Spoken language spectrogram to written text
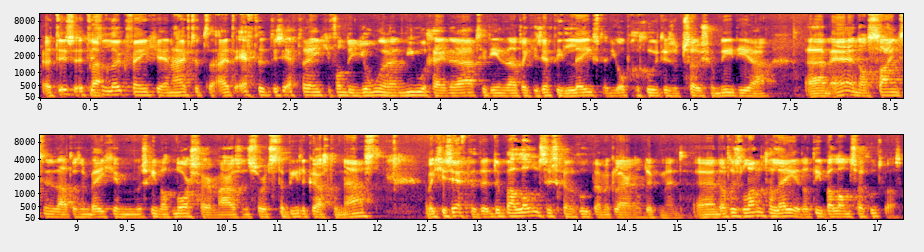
Het is, het is een leuk ventje en hij heeft het, het, echt, het is echt er eentje van de jonge, nieuwe generatie... die inderdaad, wat je zegt, die leeft en die opgegroeid is op social media. Um, en dan Sainz inderdaad als een beetje, misschien wat norser... maar als een soort stabiele kracht ernaast. Wat je zegt, de, de balans is gewoon goed bij McLaren op dit moment. Uh, dat is lang geleden dat die balans zo goed was.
